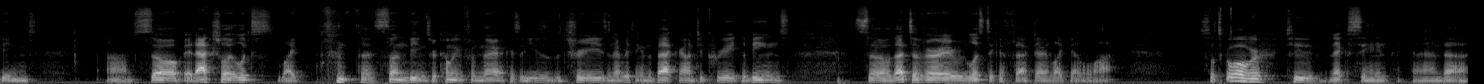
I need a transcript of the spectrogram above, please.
beams. Um, so it actually looks like the sunbeams are coming from there because it uses the trees and everything in the background to create the beams. So that's a very realistic effect. I like that a lot. So let's go over to the next scene and uh,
